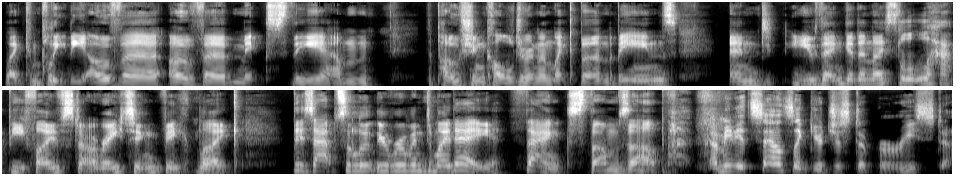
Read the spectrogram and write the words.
like completely over over mix the um the potion cauldron and like burn the beans, and you then get a nice little happy five star rating, being like, this absolutely ruined my day. Thanks, thumbs up. I mean, it sounds like you're just a barista.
